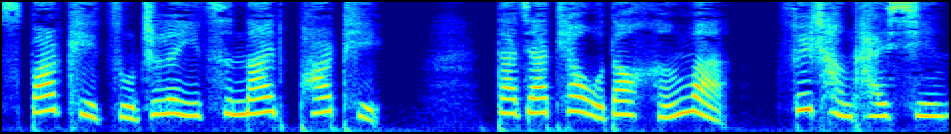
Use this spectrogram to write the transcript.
Sparky 组织了一次 night party，大家跳舞到很晚，非常开心。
